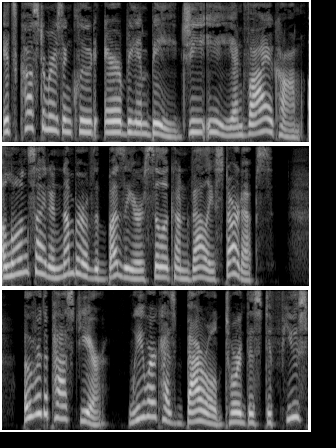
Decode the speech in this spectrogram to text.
Its customers include Airbnb, GE, and Viacom, alongside a number of the buzzier Silicon Valley startups. Over the past year, WeWork has barreled toward this diffuse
